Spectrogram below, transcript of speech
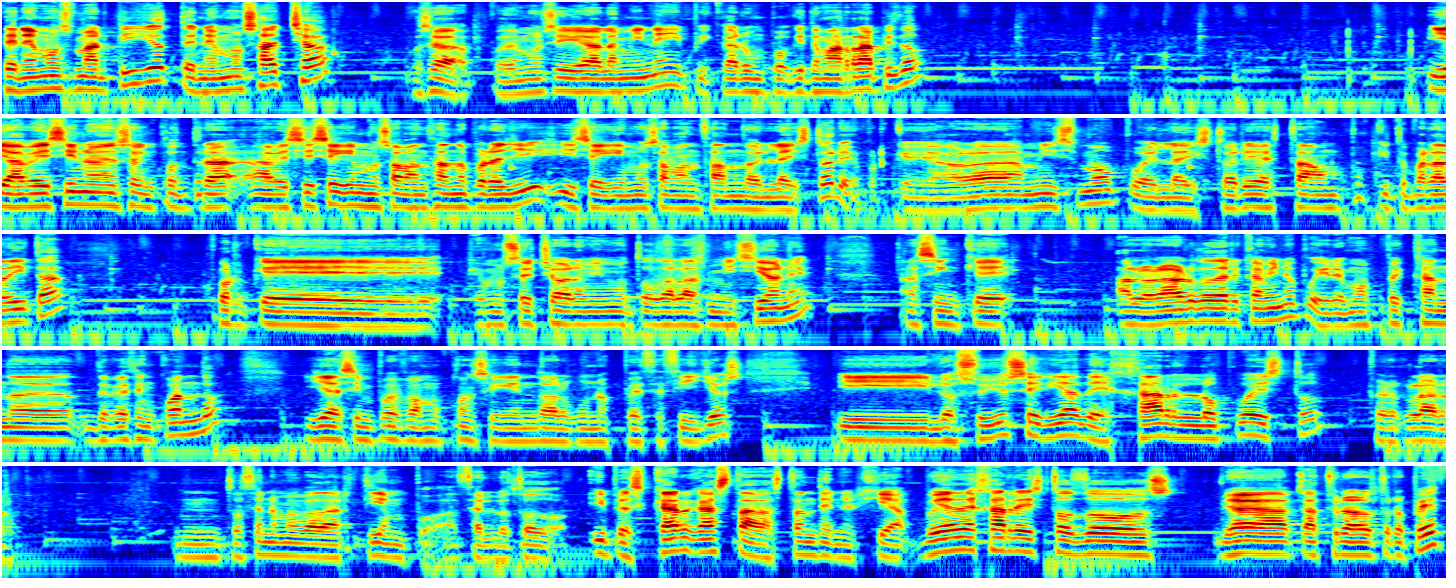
Tenemos martillo, tenemos hacha. O sea, podemos ir a la mina y picar un poquito más rápido. Y a ver si nos encontramos, a ver si seguimos avanzando por allí y seguimos avanzando en la historia. Porque ahora mismo, pues la historia está un poquito paradita porque hemos hecho ahora mismo todas las misiones, así que a lo largo del camino pues iremos pescando de vez en cuando y así pues vamos consiguiendo algunos pececillos y lo suyo sería dejarlo puesto, pero claro, entonces no me va a dar tiempo a hacerlo todo. Y pescar gasta bastante energía. Voy a dejar estos dos, voy a capturar otro pez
